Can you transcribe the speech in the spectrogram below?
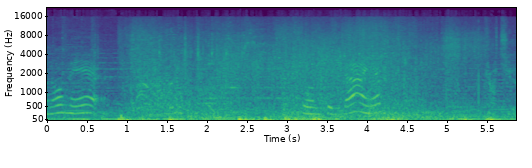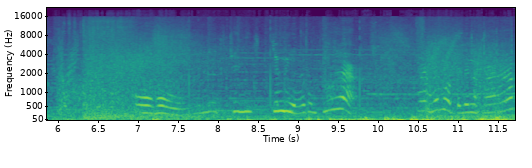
บอกนะว่าแพ้โดนจนได้ครับโอ้โหเลือดแค่นี้จะเหลือทำเพื่อไม่ให้หมดไปเลยเหรอครับ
